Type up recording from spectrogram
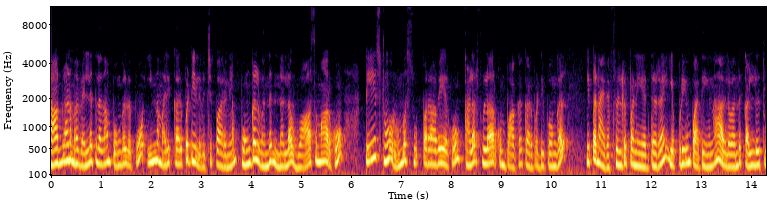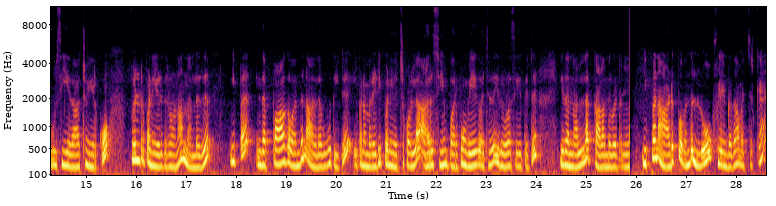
நார்மலாக நம்ம வெள்ளத்தில் தான் பொங்கல் வைப்போம். இந்த மாதிரி கருப்பட்டியில் வச்சு பாருங்களேன் பொங்கல் வந்து நல்லா வாசமாக இருக்கும். டேஸ்ட்டும் ரொம்ப சூப்பராகவே இருக்கும். கலர்ஃபுல்லாக இருக்கும் பார்க்க கருப்பட்டி பொங்கல். இப்போ நான் இதை ஃபில்ட்ரு பண்ணி எடுத்துடுறேன். எப்படியும் பார்த்தீங்கன்னா அதில் வந்து கல் தூசி ஏதாச்சும் இருக்கும். ஃபில்ட்ரு பண்ணி எடுத்துட்டோன்னா நல்லது. இப்போ இந்த பாகை வந்து நான் அதில் ஊற்றிட்டு இப்போ நம்ம ரெடி பண்ணி வச்சுக்கொள்ள அரிசியும் பருப்பும் வேக வச்சது இதோட சேர்த்துட்டு இதை நல்லா கலந்து விட்டுடலாம். இப்போ நான் அடுப்பை வந்து லோ ஃப்ளேமில் தான் வச்சுருக்கேன்.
